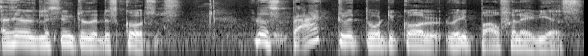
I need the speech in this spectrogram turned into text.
As I was listening to the discourse, it was packed with what you call very powerful ideas.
